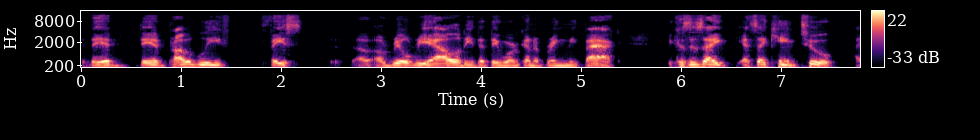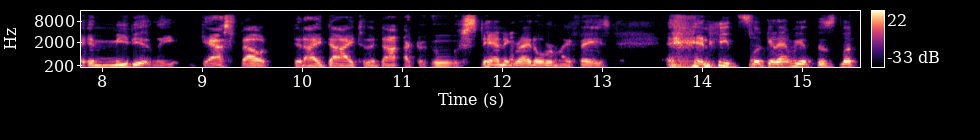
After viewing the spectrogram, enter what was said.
they had, they had probably faced a, a real reality that they weren't going to bring me back because as I, as I came to, I immediately gasped out, did I die to the doctor who was standing right over my face and he's looking at me with this look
